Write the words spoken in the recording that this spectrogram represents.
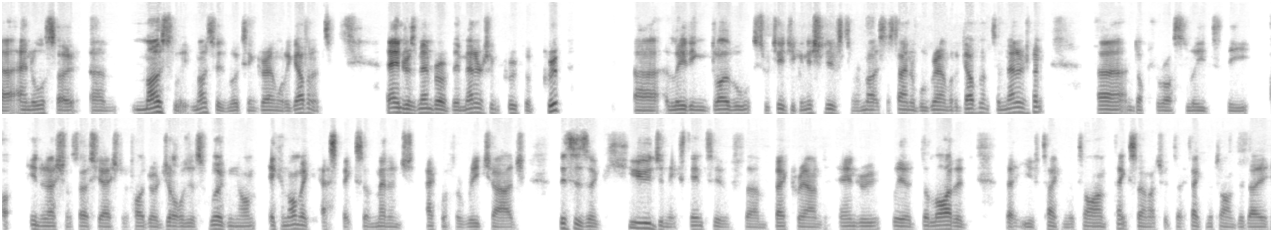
uh, and also um, mostly mostly works in groundwater governance. Andrew is a member of the management group of GRIPP, uh, leading global strategic initiatives to promote sustainable groundwater governance and management. Uh, and Dr. Ross leads the uh, International Association of Hydrogeologists working on economic aspects of managed aquifer recharge. This is a huge and extensive um, background, Andrew. We're delighted that you've taken the time. Thanks so much for taking the time today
